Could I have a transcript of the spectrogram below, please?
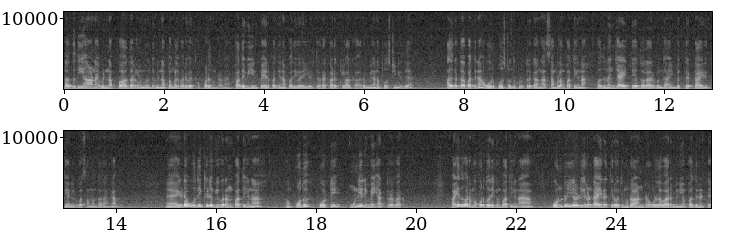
தகுதியான விண்ணப்பதாரர்களிடமிருந்து விண்ணப்பங்கள் வரவேற்கப்படுகின்றன. பதவியின் பெயர் பார்த்தீங்கன்னா பதிவரை எழுத்த ரெக்கார்டு கிளார்க் அருமையான போஸ்டிங் இது. அதுக்கடுத்தா பார்த்தீங்கன்னா ஒரு போஸ்ட் வந்து கொடுத்துருக்காங்க. சம்பளம் பார்த்தீங்கன்னா பதினஞ்சாயிரத்தி தொள்ளாயிரத்துலேருந்து ஐம்பத்தி எட்டாயிரத்தி ஐநூறுரூபா சம்பளம் தராங்க. இடஒதுக்கீடு இட ஒதுக்கீடு விவரம்னு பார்த்தீங்கன்னா பொது போட்டி முன்னுரிமை அற்றவர். வயது வரம்பை பொறுத்த வரைக்கும் பார்த்தீங்கன்னா ஒன்று ஏழு இரண்டாயிரத்தி இருபத்தி மூன்று அன்று உள்ளவாறு மினிமம் பதினெட்டு.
